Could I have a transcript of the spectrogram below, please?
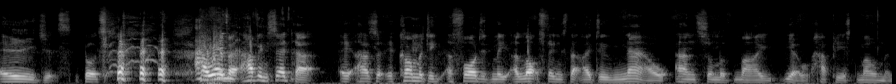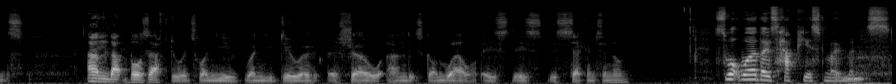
ages, but however, having said that, it has a comedy afforded me a lot of things that I do now, and some of my you know happiest moments, and that buzz afterwards when you when you do a, a show and it's gone well is is is second to none. So, what were those happiest moments?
